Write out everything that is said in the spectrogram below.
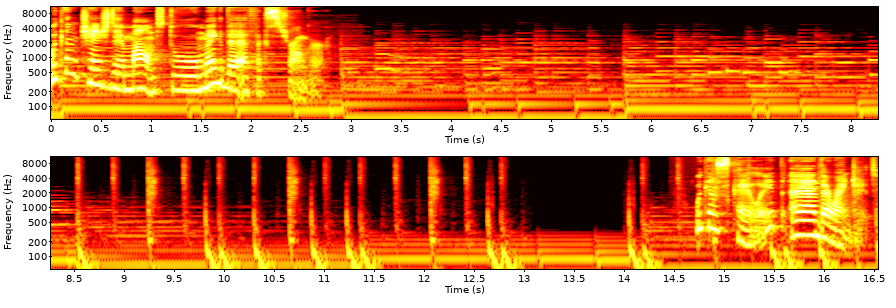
We can change the amount to make the effect stronger. We can scale it and arrange it.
